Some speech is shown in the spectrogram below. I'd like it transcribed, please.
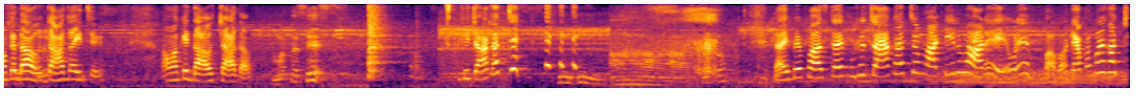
আমাকে দাও চা চাইছে। আমাকে দাও চা দাও। শেষ। তুই চা খাচ্ছে লাইফে ফার্স্ট টাইম পুষো চা খাচ্ছ মাটির ভারে ওরে বাবা কেমন করে খাচ্ছ?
